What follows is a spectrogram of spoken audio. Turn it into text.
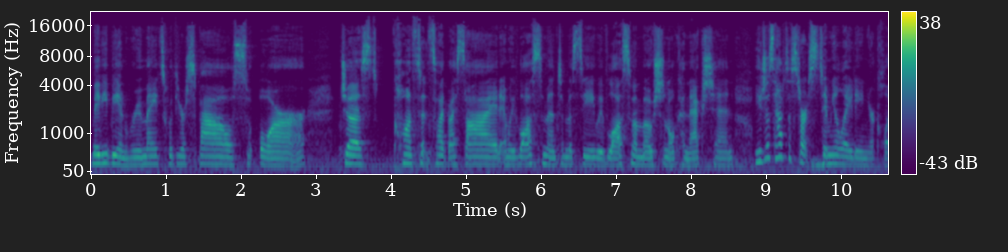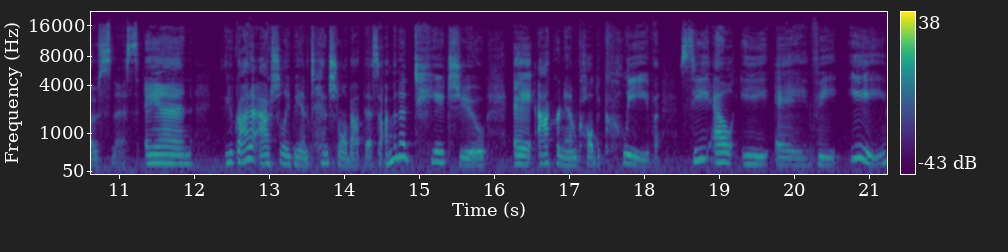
maybe being roommates with your spouse or just constant side by side and we've lost some intimacy, we've lost some emotional connection. You just have to start stimulating your closeness. And you've got to actually be intentional about this. So I'm going to teach you a acronym called CLEAVE, C L E A V E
